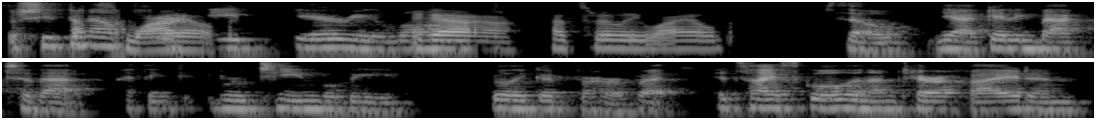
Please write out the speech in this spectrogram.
so she's been That's out wild. for a very long Yeah, that's really wild. so yeah getting back to that i think routine will be really good for her. But it's high school and I'm terrified and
